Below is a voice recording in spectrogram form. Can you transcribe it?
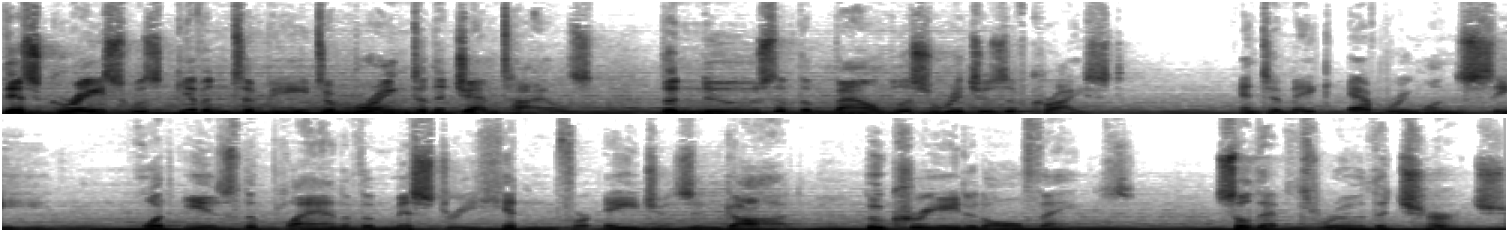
this grace was given to me to bring to the Gentiles the news of the boundless riches of Christ and to make everyone see what is the plan of the mystery hidden for ages in God who created all things, so that through the church,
